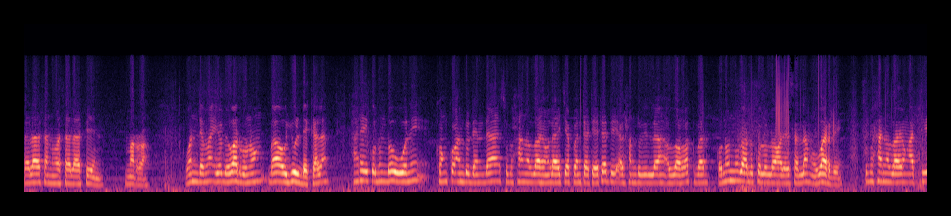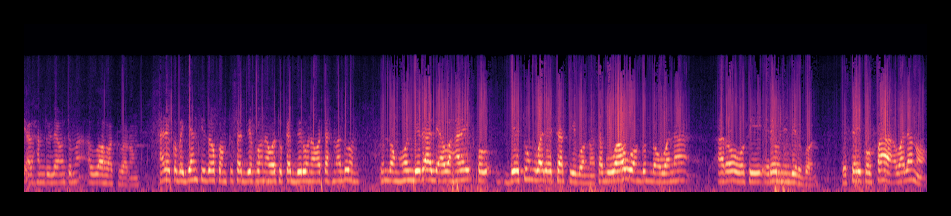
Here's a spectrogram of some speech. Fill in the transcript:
halathan wa halahin marra. wondema yooɓe warru noon ɓaawo julde kala. Haray ko ɗum ɗo woni konko annduɗen ɗa subhanallahi on laawi capan tati e tati alhamdulillah allahu acbar ko noon nuraɗo sallllahu alayhi wa sallam warri. Subhanallahi on atti alhamdulillah on tuma allahu acbar on. Haray koɓe janti ɗo kon tusabbihuna wa tukabbiruna wa tahmadun. Ɗum ɗon hollirali awa haray ko beetum waɗe tartibe on noon saabu wawu on ɗum ɗon wona arowo fi rewnidirgol ko tawi ko fa waɗano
